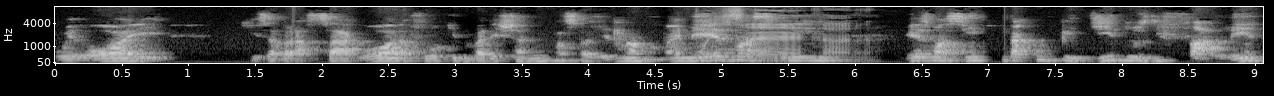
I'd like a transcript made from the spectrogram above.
o Eloy quis abraçar agora, falou que não vai deixar nenhum passageiro na mão. Mas mesmo pois é, assim, é, mesmo assim, está com pedidos de falência.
